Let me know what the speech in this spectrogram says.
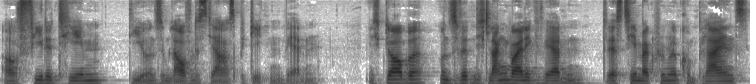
auf viele Themen, die uns im Laufe des Jahres begegnen werden. Ich glaube, uns wird nicht langweilig werden. Das Thema Criminal Compliance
